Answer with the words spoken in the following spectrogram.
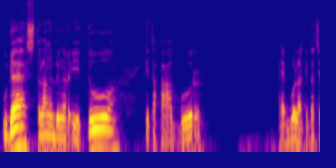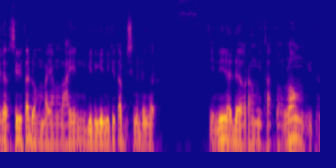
Udah setelah ngedenger itu kita kabur. Heboh lah kita cerita cerita dong sama yang lain. Gini gini kita habis ngedenger. Ini ada orang minta tolong gitu.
